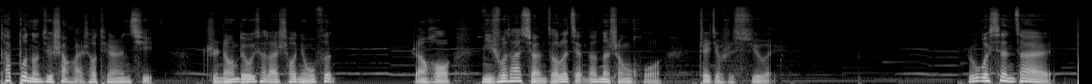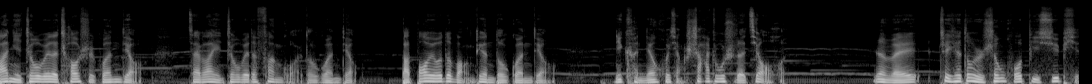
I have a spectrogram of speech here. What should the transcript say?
他不能去上海烧天然气，只能留下来烧牛粪。然后你说他选择了简单的生活，这就是虚伪。如果现在把你周围的超市关掉，再把你周围的饭馆都关掉，把包邮的网店都关掉，你肯定会像杀猪似的叫唤，认为这些都是生活必需品。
